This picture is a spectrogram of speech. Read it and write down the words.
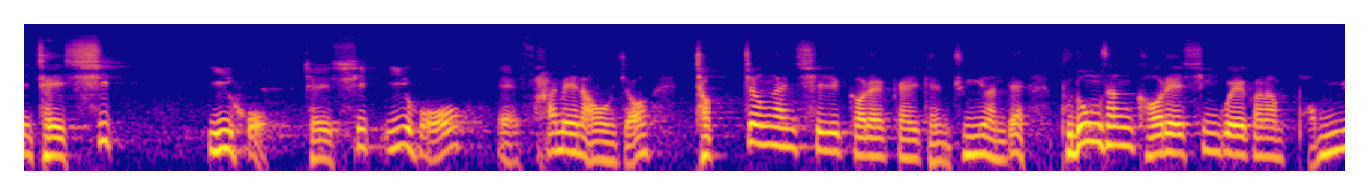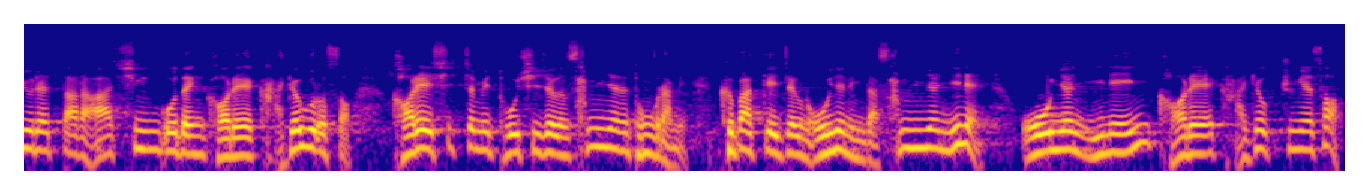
제12호 제12호에 3에 나오죠. 적정한 실거래가의 개념 중요한데 부동산 거래 신고에 관한 법률에 따라 신고된 거래 가격으로서 거래 시점이 도시적은 3년의 동그라미 그 밖의 지역은 5년입니다. 3년 이내 5년 이내인 거래 가격 중에서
